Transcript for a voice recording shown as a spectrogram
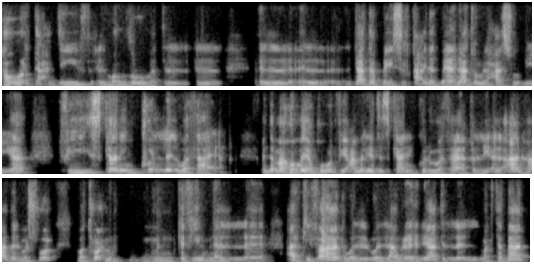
طور تحديث المنظومة ال database القاعدة بياناتهم الحاسوبية في scanning كل الوثائق. عندما هم يقومون في عملية scanning كل الوثائق اللي الآن هذا المشروع مطروح من من كثير من الأركيفات وال libraryات المكتبات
